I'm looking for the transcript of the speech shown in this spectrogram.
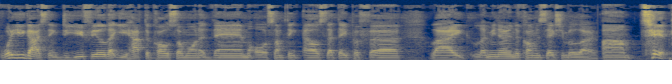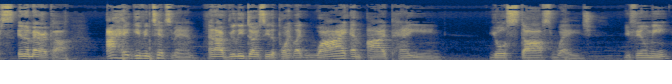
What do you guys think? Do you feel that you have to call someone a them or something else that they prefer? Like, let me know in the comment section below. Um, tips in America. I hate giving tips, man. And I really don't see the point. Like, why am I paying your staff's wage? You feel me?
